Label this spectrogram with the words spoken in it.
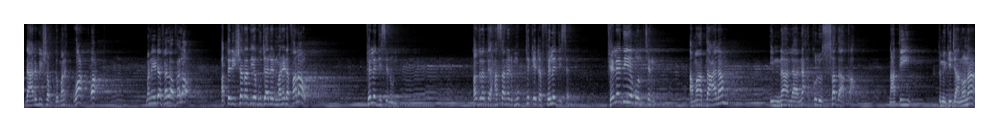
এটা আরবি শব্দ মানে ওয়াক ওয়াক। মানে এটা ফেলাও ফেলাও। হাতের ইশারা দিয়ে বুঝাইলেন মানে এটা ফেলাও। ফেলে দিছেন উনি। হজরতে হাসানের মুখ থেকে এটা ফেলে দিছেন। ফেলে দিয়ে বলছেন, আমা তালাম ইন্না লা নাকুলু সাদাকা। নাতি, তুমি কি জানো না,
